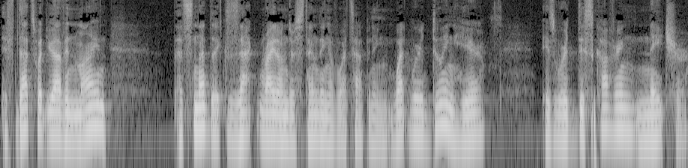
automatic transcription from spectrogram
if that's what you have in mind, that's not the exact right understanding of what's happening. What we're doing here is we're discovering nature.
